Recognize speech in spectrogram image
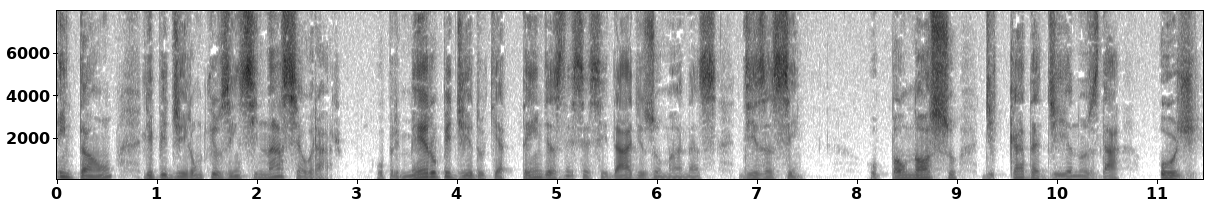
Então, lhe pediram que os ensinasse a orar. O primeiro pedido que atende às necessidades humanas diz assim: O pão nosso de cada dia nos dá hoje.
